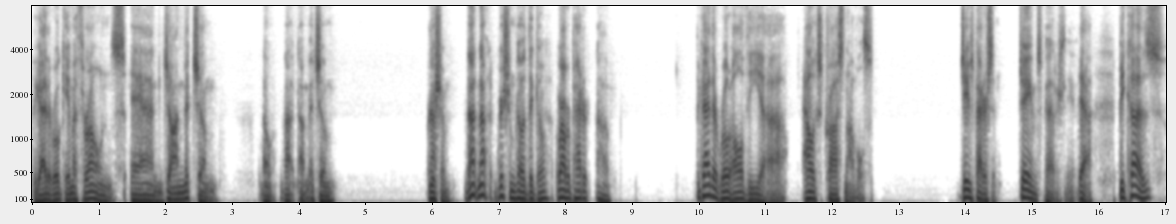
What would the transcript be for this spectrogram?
the guy that wrote Game of Thrones and John Mitchum. No, not not Mitchum. Grisham. Not not Grisham. No, the Robert Patter. Uh, the guy that wrote all the uh, Alex Cross novels. James Patterson. James Patterson. Yeah, because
